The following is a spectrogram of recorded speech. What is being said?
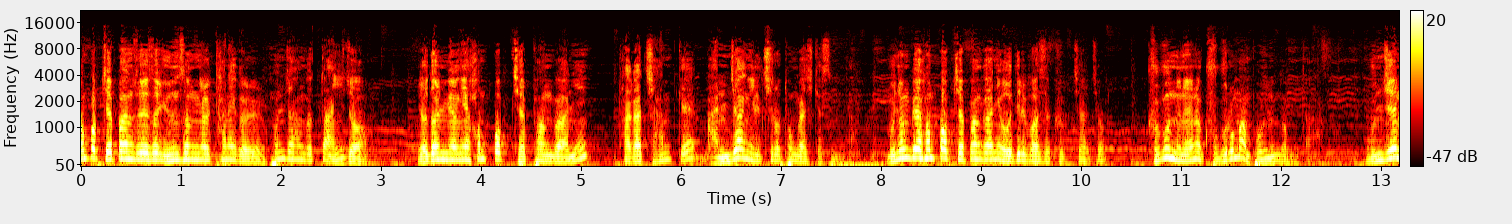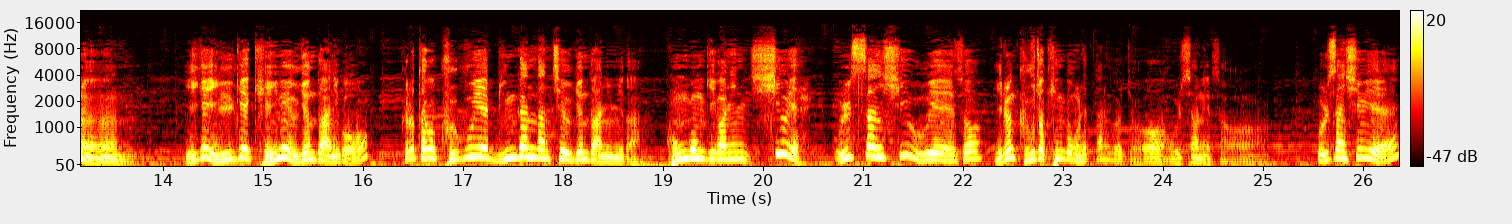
헌법재판소에서 윤석열 탄핵을 혼자 한 것도 아니죠. 8명의 헌법재판관이 다 같이 함께 만장일치로 통과시켰습니다. 문영배 헌법재판관이 어딜 봐서 극자죠? 그분 눈에는 국으로만 보이는 겁니다. 문제는 이게 일개 개인의 의견도 아니고 그렇다고 극우의 민간단체 의견도 아닙니다. 공공기관인 시의회, 울산시의회에서 이런 극우적 행동을 했다는 거죠. 울산에서. 울산시의회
